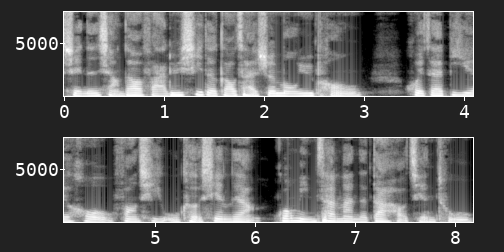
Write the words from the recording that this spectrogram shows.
谁能想到法律系的高材生牟玉鹏会在毕业后放弃无可限量、光明灿烂的大好前途，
